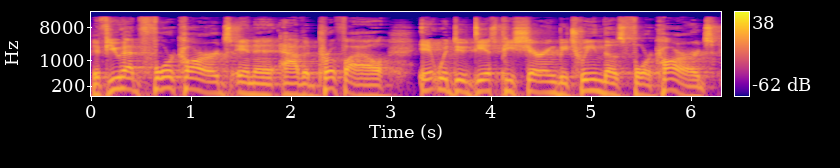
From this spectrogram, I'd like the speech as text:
if you had four cards in an Avid profile, it would do DSP sharing between those four cards.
